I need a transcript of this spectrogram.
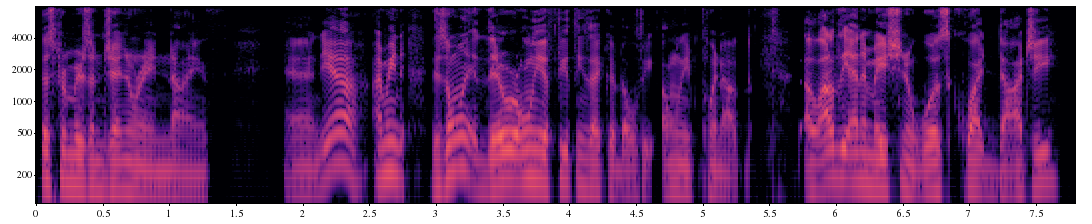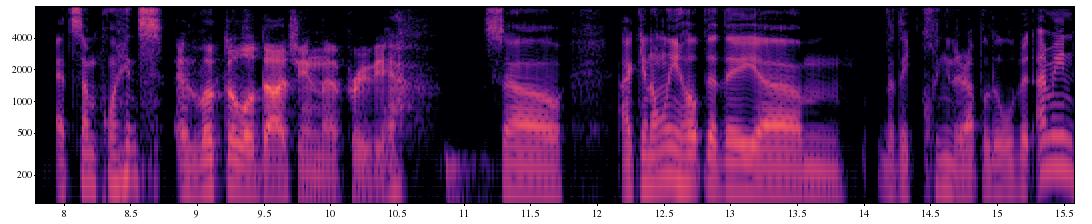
This premieres on January 9th. And yeah, I mean, there's only there were only a few things I could only, only point out. A lot of the animation was quite dodgy at some points. it looked a little dodgy in the preview. So I can only hope that they um that they cleaned it up a little bit. I mean,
